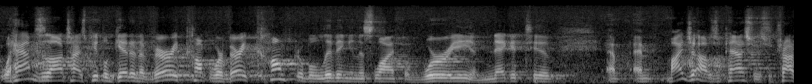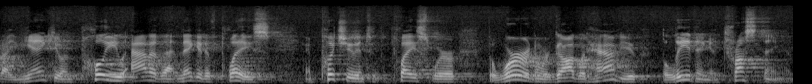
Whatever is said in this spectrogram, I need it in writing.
what happens a lot of times people get in a very com- we're very comfortable living in this life of worry and negative and, and my job as a pastor is to try to yank you and pull you out of that negative place and put you into the place where the Word and where God would have you believing and trusting and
